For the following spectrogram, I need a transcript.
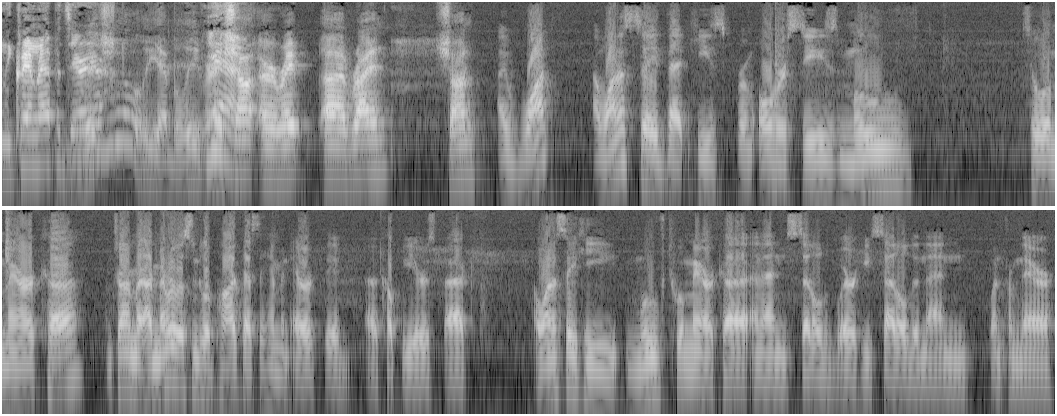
in the Grand Rapids area? originally, I believe, right? Yeah. Sean or right, uh, Ryan, Sean. I want I want to say that he's from overseas, moved to America. I'm trying to remember. I remember listening to a podcast that him and Eric did a couple years back. I want to say he moved to America and then settled where he settled and then went from there.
